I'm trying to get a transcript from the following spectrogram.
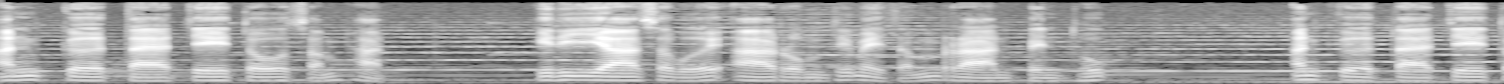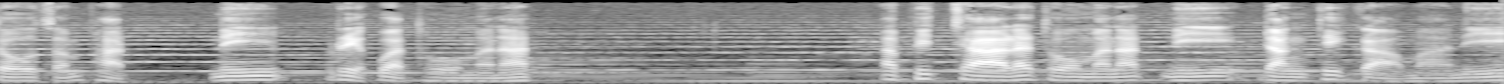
อันเกิดแต่เจโตสัมผัส กิริยาเสวยอารมณ์ที่ไม่สำราญเป็นทุกข์ อันเกิดแต่เจโตสัมผัส นี้เรียกว่าโทมนัส อภิชาและโทมนัสนี้ดังที่กล่าวมานี้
